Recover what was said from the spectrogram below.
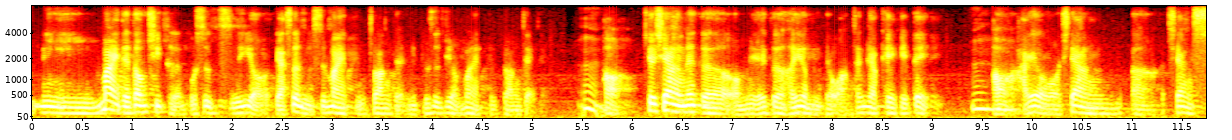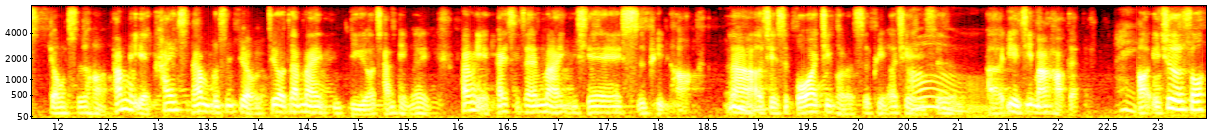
你卖的东西可能不是只有，假设你是卖服装的，你不是只有卖服装的，嗯，好，就像那个我们有一个很有名的网站叫 KKday，嗯，好，还有像呃像公司哈，他们也开始，他们不是只有只有在卖旅游产品而已，他们也开始在卖一些食品哈，那而且是国外进口的食品，而且是呃业绩蛮好的，好，也就是说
